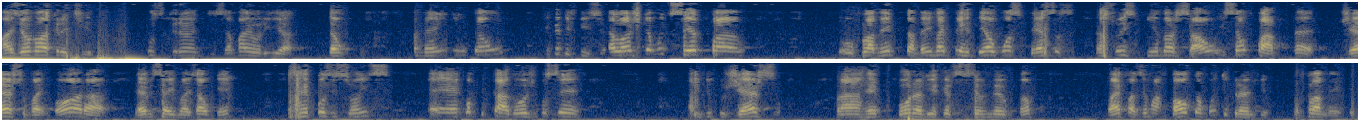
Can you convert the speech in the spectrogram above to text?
mas eu não acredito. Os grandes, a maioria, estão também, então fica difícil. É lógico que é muito cedo para. O Flamengo também vai perder algumas peças da sua espinha dorsal, isso é um fato, né? Gerson vai embora, deve sair mais alguém. As reposições é complicado. Hoje você vive do Gerson para repor ali aquele sistema do meio campo, vai fazer uma falta muito grande no Flamengo.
